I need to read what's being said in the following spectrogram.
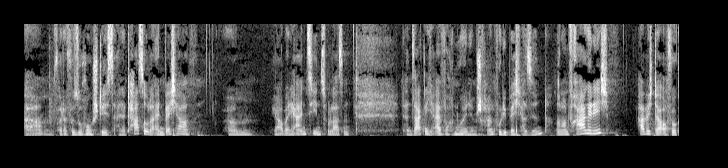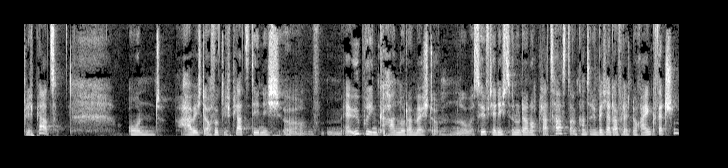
ähm, vor der Versuchung stehst, eine Tasse oder einen Becher ähm, ja, bei dir einziehen zu lassen, dann sag nicht einfach nur in dem Schrank, wo die Becher sind, sondern frage dich, habe ich da auch wirklich Platz? Und habe ich da auch wirklich Platz, den ich äh, erübrigen kann oder möchte. So, es hilft ja nichts, wenn du da noch Platz hast, dann kannst du den Becher da vielleicht noch reinquetschen,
